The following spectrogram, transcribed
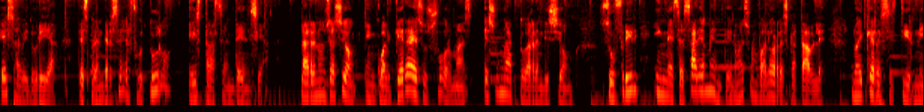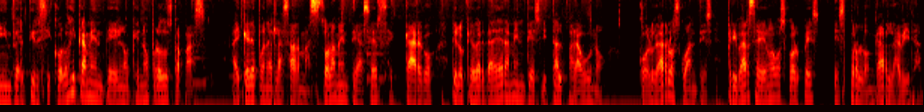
es sabiduría. Desprenderse del futuro es trascendencia. La renunciación, en cualquiera de sus formas, es un acto de rendición. Sufrir innecesariamente no es un valor rescatable. No hay que resistir ni invertir psicológicamente en lo que no produzca paz. Hay que deponer las armas, solamente hacerse cargo de lo que verdaderamente es vital para uno. Colgar los guantes, privarse de nuevos golpes, es prolongar la vida.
